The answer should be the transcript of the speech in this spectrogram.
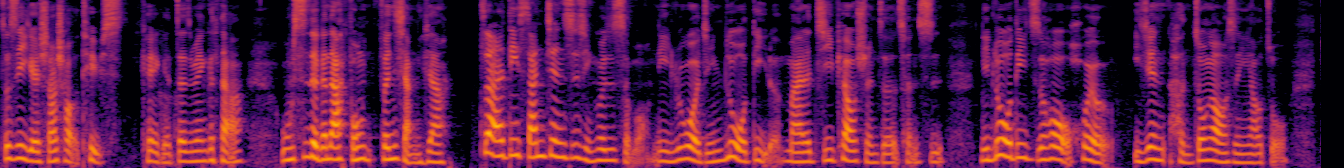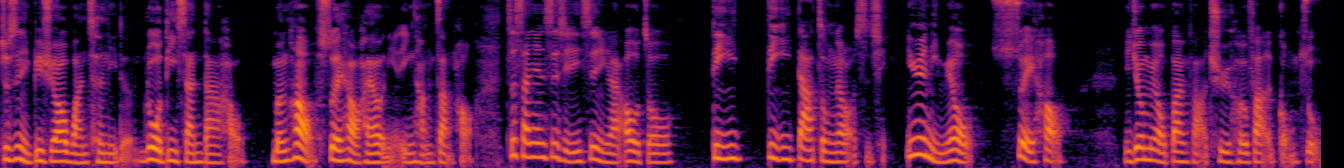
这是一个小小的 tips，可以给在这边跟大家无私的跟大家分分享一下。再来第三件事情会是什么？你如果已经落地了，买了机票，选择了城市，你落地之后会有一件很重要的事情要做，就是你必须要完成你的落地三大号：门号、税号，还有你的银行账号。这三件事情是你来澳洲第一第一大重要的事情，因为你没有。税号，你就没有办法去合法的工作，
